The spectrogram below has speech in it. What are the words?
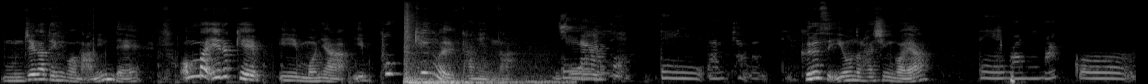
문제가 된 건 아닌데 엄마 이렇게 이 뭐냐 이 폭행을 당했나? 신랑한테? 네 남편한테 그래서 이혼을 하신 거야? 네 많이 맞고.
